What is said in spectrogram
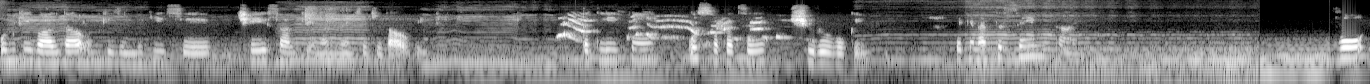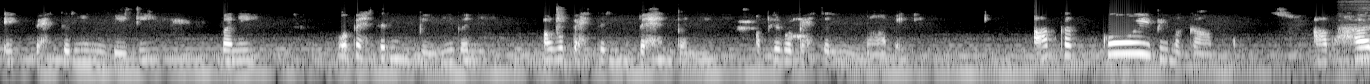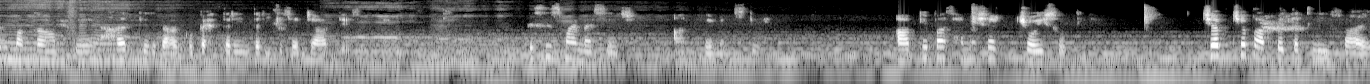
ان کی والدہ ان کی زندگی سے چھ سال کی عمر میں ان سے جدا ہو گئی تھی تکلیفیں اس وقت سے شروع ہو گئی تھیں لیکن ایٹ دا سیم ٹائم وہ ایک بہترین بیٹی بنی، وہ بہترین بیوی بنی اور وہ بہترین بہن بنی اور پھر وہ بہترین ماں بنی۔ آپ کا کوئی بھی مقام ہو، آپ ہر مقام پہ، ہر کردار کو بہترین طریقے سے انجام دے سکتے ہیں۔ This is my message on women's day آپ کے پاس ہمیشہ چوائس ہوتی ہے۔ جب جب آپ پہ تکلیف آئے،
